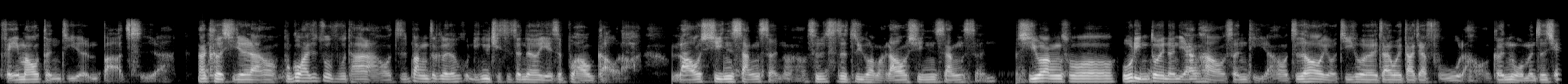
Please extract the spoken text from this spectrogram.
肥猫等级的人把持啊。那可惜了啦，哦，不过还是祝福他啦。哦，直棒这个领域其实真的也是不好搞啦。劳心伤神啊，是不是这句话嘛？劳心伤神，希望说吴领队能养好身体，然后之后有机会再为大家服务，然后跟我们之前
